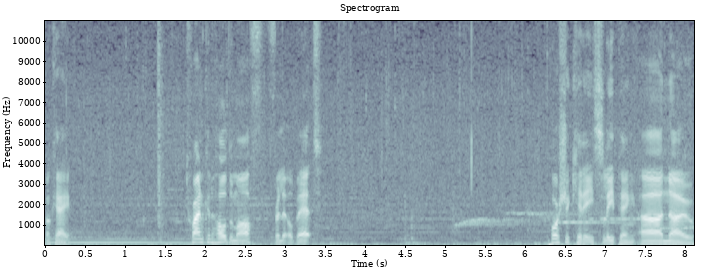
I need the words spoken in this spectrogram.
Okay. Twan can hold them off for a little bit. Porsche Kitty sleeping. Uh, no.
